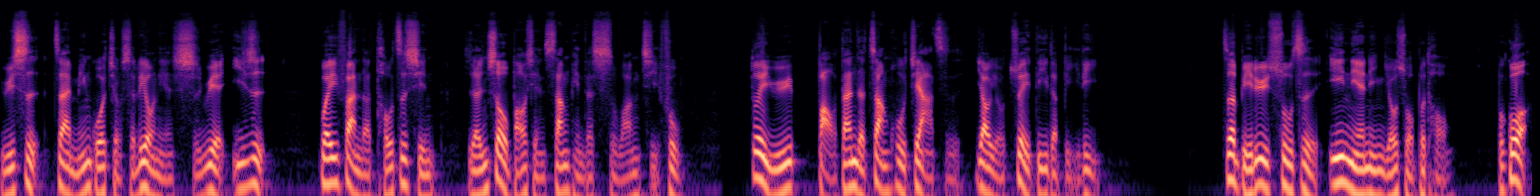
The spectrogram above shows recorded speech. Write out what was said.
于是，在民国九十六年十月一日，规范了投资型人寿保险商品的死亡给付，对于保单的账户价值要有最低的比例。这比率数字依年龄有所不同。不过，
